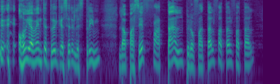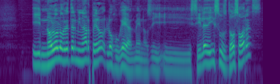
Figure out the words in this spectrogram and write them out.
Obviamente tuve que hacer el stream. La pasé fatal, pero fatal, fatal, fatal. Y no lo logré terminar, pero lo jugué al menos. Y, y sí le di sus dos horas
